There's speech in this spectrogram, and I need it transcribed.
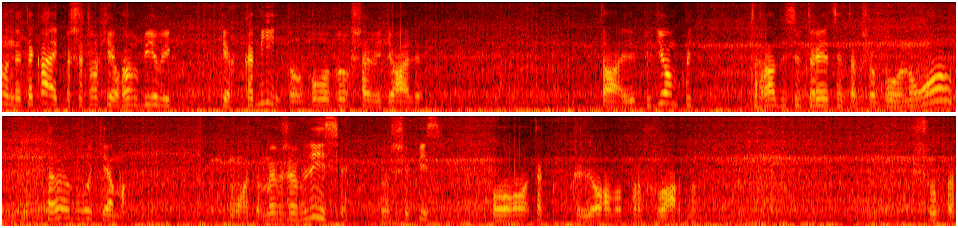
Ну не така, якби ще трохи горбів і таких камінь, то було б ще в ідеалі. Так, і підйом хоч градусів 30, так що було, ну о, це була тема. От, ми вже в лісі, шипісь. О, так кльово, прохладно. Супер.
